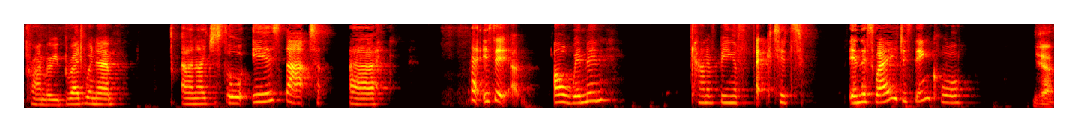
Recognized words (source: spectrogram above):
primary breadwinner. And I just thought, is that, uh, is it, are women kind of being affected in this way, do you think? Or? Yeah,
